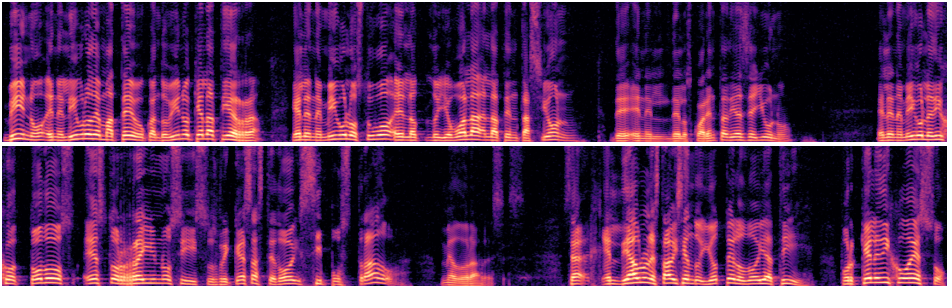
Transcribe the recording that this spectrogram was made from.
vino en el libro de Mateo, cuando vino aquí a la tierra, el enemigo lo, estuvo, lo, llevó a la, tentación de, de los 40 días de ayuno. El enemigo le dijo, todos estos reinos y sus riquezas te doy si postrado me adorases. O sea, el diablo le estaba diciendo, yo te lo doy a ti. ¿Por qué le dijo eso?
